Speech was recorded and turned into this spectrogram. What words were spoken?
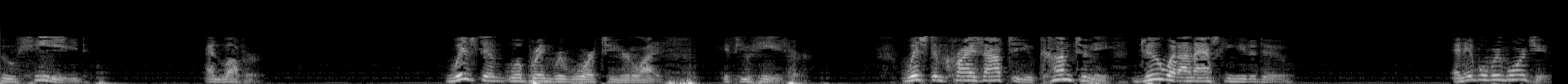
who heed and love her. Wisdom will bring reward to your life if you heed her. Wisdom cries out to you, come to me, do what I'm asking you to do. And it will reward you.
